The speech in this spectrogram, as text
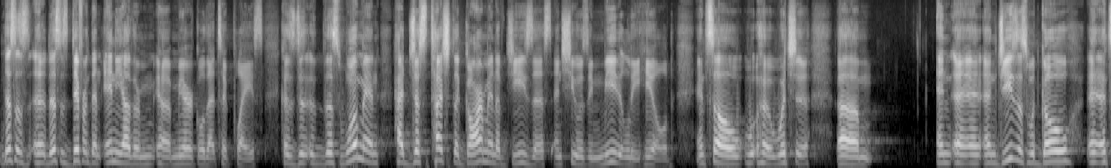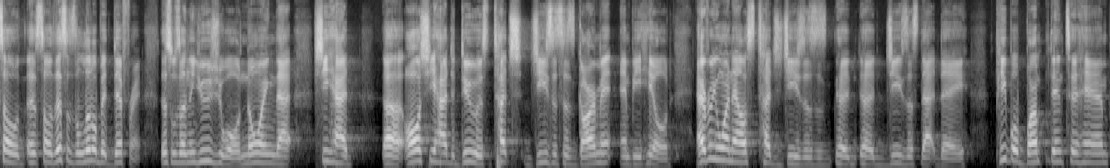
this is uh, this is different than any other uh, miracle that took place because th- this woman had just touched the garment of Jesus and she was immediately healed. And so, which. Uh, um, and, and, and, Jesus would go, and so, so this is a little bit different. This was unusual, knowing that she had uh, all she had to do is touch Jesus' garment and be healed. Everyone else touched Jesus, uh, uh, Jesus that day. People bumped into him.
